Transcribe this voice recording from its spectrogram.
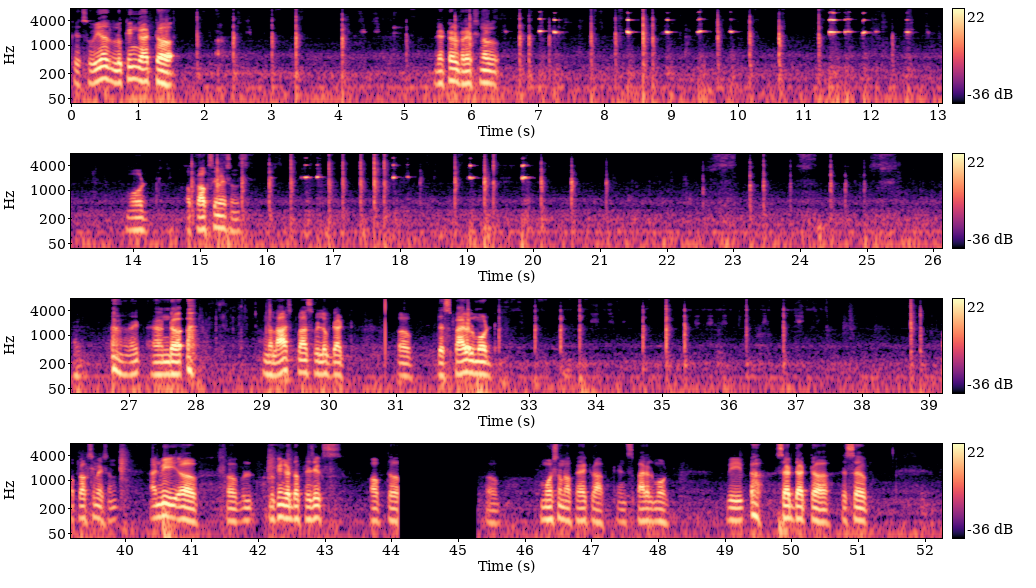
Okay, so we are looking at uh, lateral directional mode approximations. right and uh, in the last class we looked at uh, the spiral mode. Approximation. And we uh, uh, looking at the physics of the uh, motion of aircraft in spiral mode. We said that uh, it's a,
